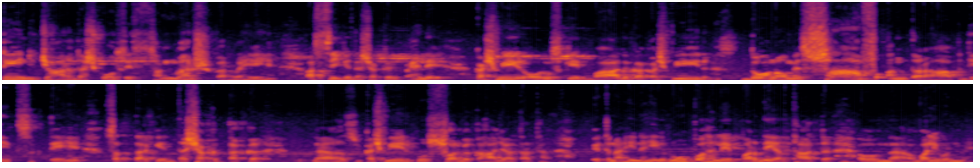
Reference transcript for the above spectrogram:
तीन चार दशकों से संघर्ष कर रहे हैं। अस्सी के दशक के पहले कश्मीर और उसके बाद का कश्मीर दोनों में साफ़ अंतर आप देख सकते हैं। सत्तर के दशक तक कश्मीर को स्वर्ग कहा जाता था। इतना ही नहीं, रूप हले पर्दे अर्थात बॉलीवुड में।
